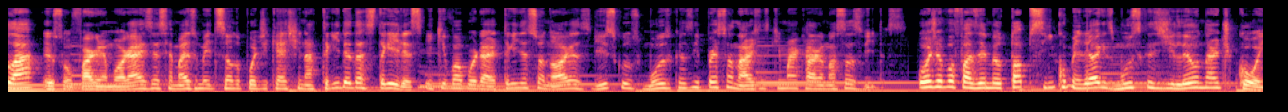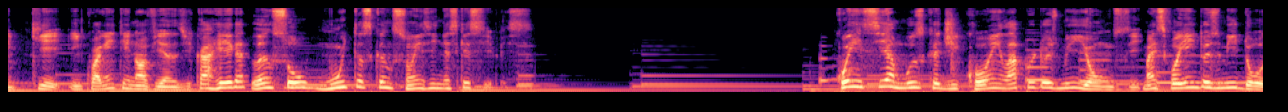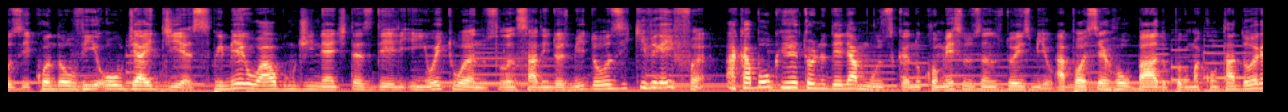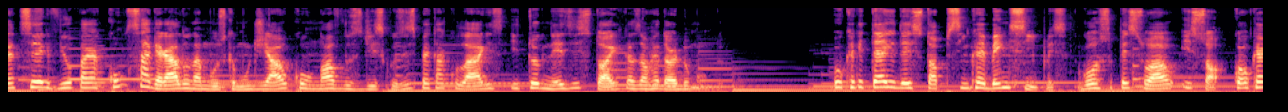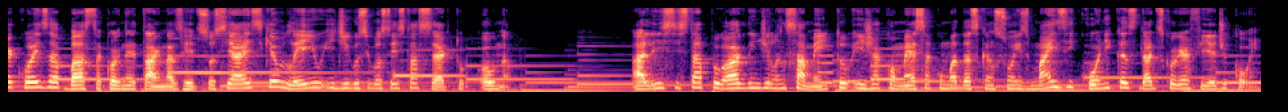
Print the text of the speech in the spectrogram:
Olá, eu sou o Fagner Moraes e essa é mais uma edição do podcast Na Trilha das Trilhas, em que vou abordar trilhas sonoras, discos, músicas e personagens que marcaram nossas vidas. Hoje eu vou fazer meu top 5 melhores músicas de Leonard Cohen, que, em 49 anos de carreira, lançou muitas canções inesquecíveis. Conheci a música de Cohen lá por 2011, mas foi em 2012 quando ouvi Old Ideas, primeiro álbum de inéditas dele em 8 anos, lançado em 2012, que virei fã. Acabou que o retorno dele à música no começo dos anos 2000, após ser roubado por uma contadora, serviu para consagrá-lo na música mundial com novos discos espetaculares e turnês históricas ao redor do mundo. O critério desse top 5 é bem simples, gosto pessoal e só. Qualquer coisa basta cornetar nas redes sociais que eu leio e digo se você está certo ou não. A lista está por ordem de lançamento e já começa com uma das canções mais icônicas da discografia de Cohen.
